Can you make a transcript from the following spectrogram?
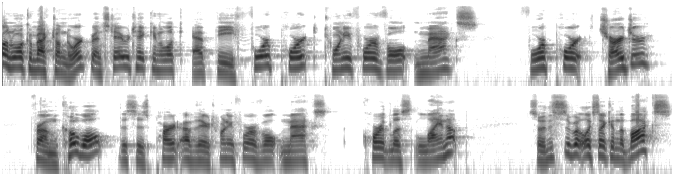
Hello and welcome back to On the Workbench. Today we're taking a look at the 4-port 24 volt max 4-port charger from Kobalt. This is part of their 24 volt max cordless lineup. So this is what it looks like in the box.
